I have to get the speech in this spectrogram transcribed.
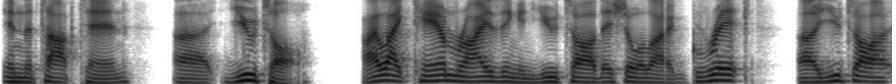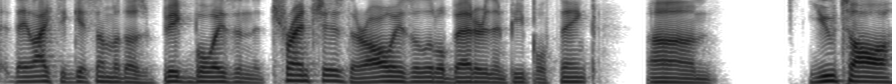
in the top 10, uh, Utah. I like Cam Rising in Utah. They show a lot of grit. Uh, Utah, they like to get some of those big boys in the trenches. They're always a little better than people think. Um, Utah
